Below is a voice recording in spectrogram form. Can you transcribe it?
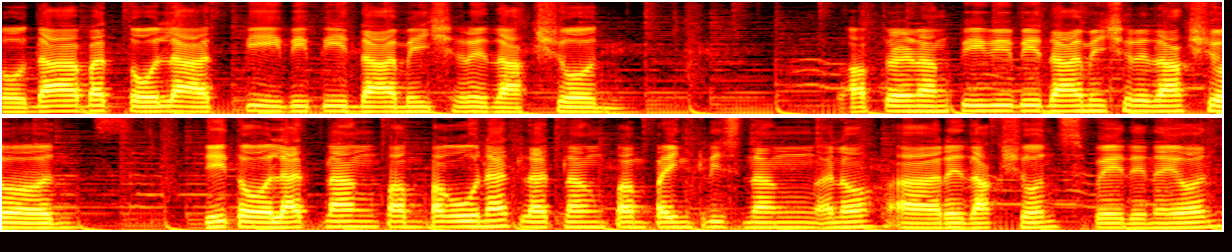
So, dapat to lahat PVP damage reduction. So, after ng PVP damage reduction, dito, lahat ng pampakunat, lahat ng pampa-increase ng ano, ah, reductions, pwede na yon.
